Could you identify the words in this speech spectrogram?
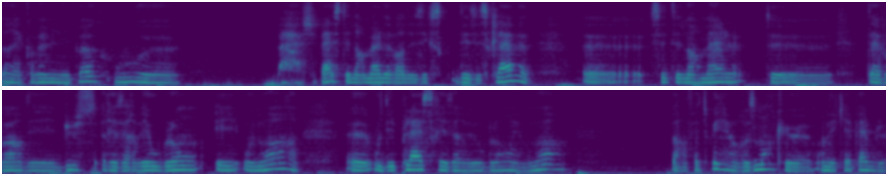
Il y a quand même une époque où, euh, bah, je sais pas, c'était normal d'avoir des, esclaves, euh, c'était normal d'avoir des bus réservés aux blancs et aux noirs, ou des places réservées aux blancs et aux noirs. Bah, en fait, oui, heureusement qu'on est capable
